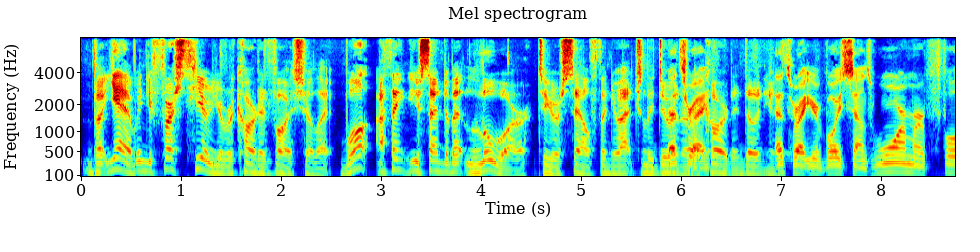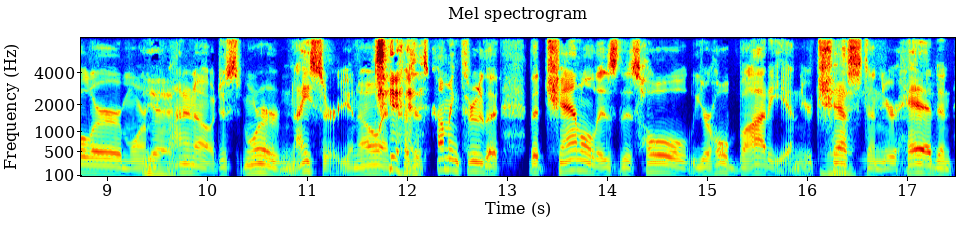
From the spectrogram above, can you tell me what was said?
But yeah, when you first hear your recorded voice, you're like, what? I think you sound a bit lower to yourself than you actually do That's in a right. recording, don't you? That's right. Your voice sounds warmer, fuller, more. Yeah. I don't know, just more nicer, you know, and because Yeah. it's coming through the the channel is this whole your whole body and your chest and your head, and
